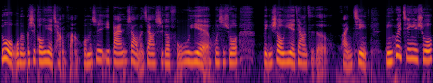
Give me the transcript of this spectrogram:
如果我们不是工业厂房，我们是一般像我们这样是个服务业，或是说零售业这样子的环境，您会建议说，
